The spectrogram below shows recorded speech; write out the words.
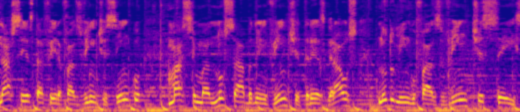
Na sexta-feira faz 25, máxima no sábado em 23 graus, no domingo faz 26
